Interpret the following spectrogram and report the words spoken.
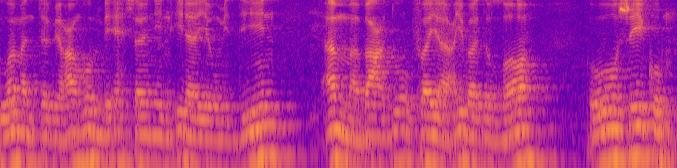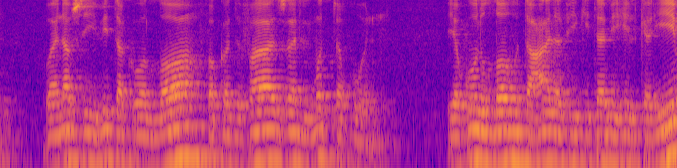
ومن تبعهم بإحسان إلى يوم الدين. أما بعد فيا عباد الله أوصيكم ونفسي بتقوى الله فقد فاز المتقون. يقول الله تعالى في كتابه الكريم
